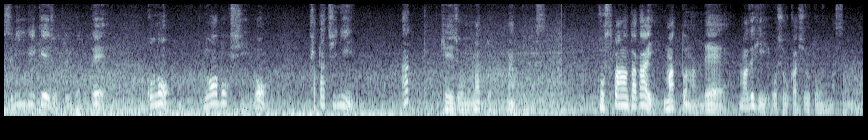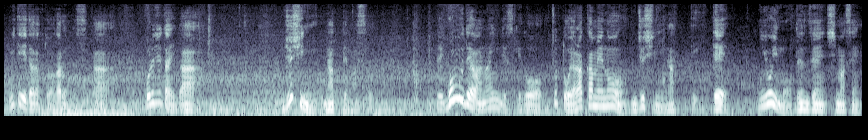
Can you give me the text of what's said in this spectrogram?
3D 形状ということで、このノアボクシーの形に合った形状のマットになっています。コスパの高いマットなんで、まあ、ぜひご紹介しようと思います。見ていただくとわかるんですが、これ自体が樹脂になってます。で、ゴムではないんですけど、ちょっと柔らかめの樹脂になっていて、匂いも全然しません。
